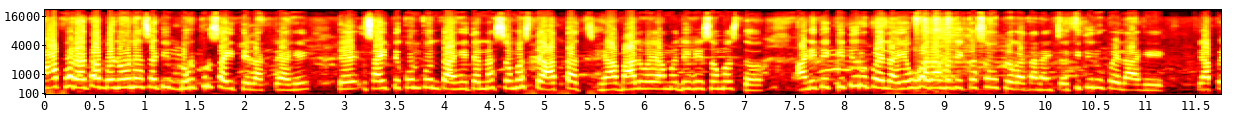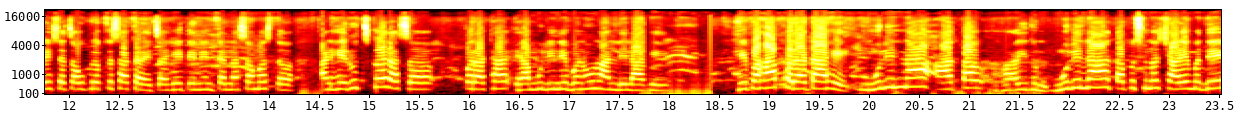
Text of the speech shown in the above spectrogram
हा पराठा बनवण्यासाठी भरपूर साहित्य लागते आहे. ते साहित्य कोणकोणतं आहे त्यांना समजतं आत्ताच. ह्या बालवयामध्ये हे समजतं. आणि ते किती रुपयाला व्यवहारामध्ये कसं उपयोगात आणायचं किती रुपयाला आहे या पैशाचा उपयोग कसा करायचा हे त्यांनी त्यांना समजतं. आणि हे रुचकर असं पराठा ह्या मुलीने बनवून आणलेला आहे. हे पहा पराठा आहे. मुलींना आता हा इथून मुलींना आतापासूनच शाळेमध्ये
